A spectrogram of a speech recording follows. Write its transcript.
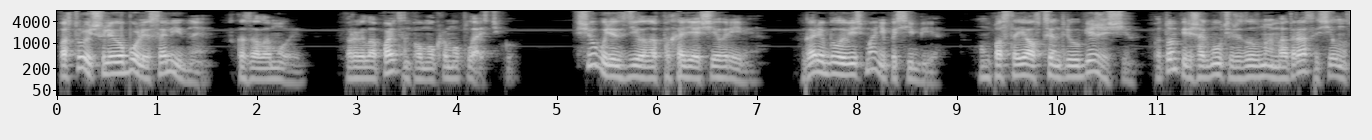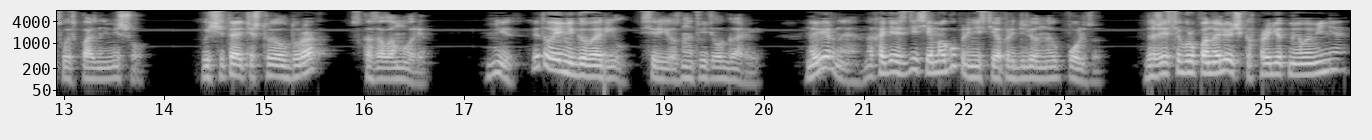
построить что-либо более солидное», — сказала Морин. Провела пальцем по мокрому пластику. «Все будет сделано в подходящее время». Гарри было весьма не по себе. Он постоял в центре убежища, потом перешагнул через головной матрас и сел на свой спальный мешок. «Вы считаете, что Эл дурак?» — сказала Морин. «Нет, этого я не говорил», — серьезно ответил Гарри. «Наверное, находясь здесь, я могу принести определенную пользу. Даже если группа налетчиков пройдет мимо меня,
